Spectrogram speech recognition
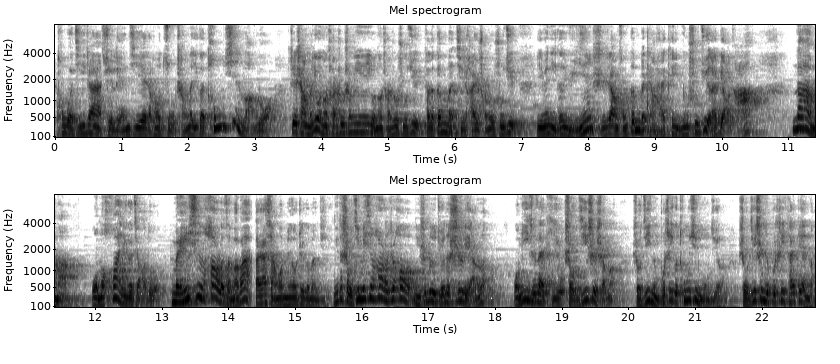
通过基站去连接，然后组成了一个通信网络。这上面又能传输声音，又能传输数据，它的根本其实还是传输数据，因为你的语音实际上从根本上还可以用数据来表达。那么我们换一个角度，没信号了怎么办？大家想过没有这个问题？你的手机没信号了之后，你是不是就觉得失联了？我们一直在提手机是什么？手机已经不是一个通讯工具了，手机甚至不是一台电脑，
